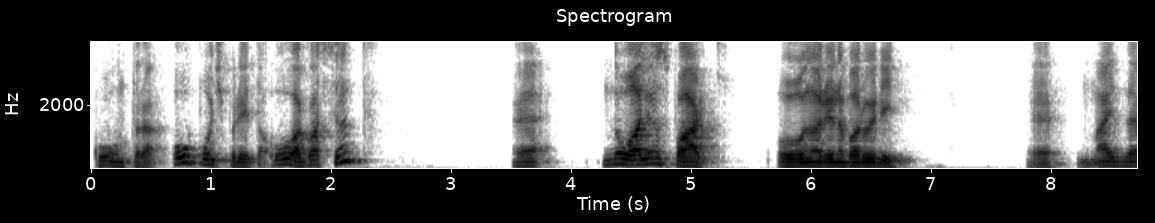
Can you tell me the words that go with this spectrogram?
Contra ou Ponte Preta ou Água Santa, é, no Allianz Parque ou na Arena Barueri. É, mas é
